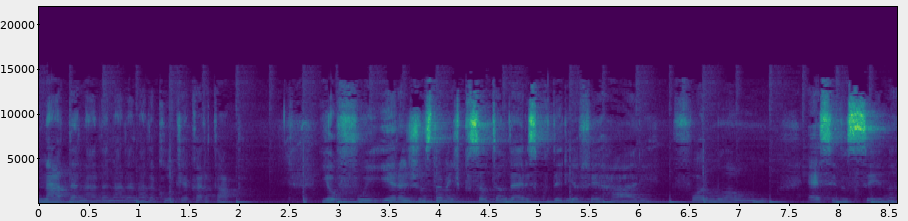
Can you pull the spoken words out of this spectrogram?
Nada, nada, nada, nada. Coloquei a cara tapa. E eu fui, e era justamente pro Santander, Escuderia Ferrari, Fórmula 1, S do Senna.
